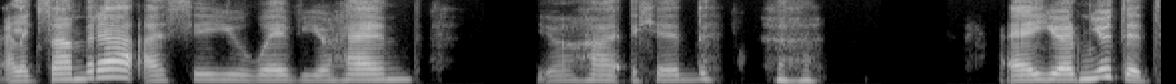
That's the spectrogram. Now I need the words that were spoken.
Alexandra, I see you wave your hand, your head. uh, you are muted.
